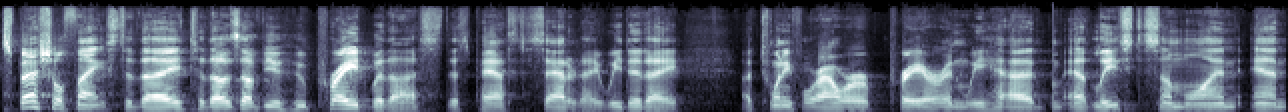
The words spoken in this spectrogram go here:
Special thanks today to those of you who prayed with us this past Saturday. We did a, a 24 hour prayer, and we had at least someone, and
